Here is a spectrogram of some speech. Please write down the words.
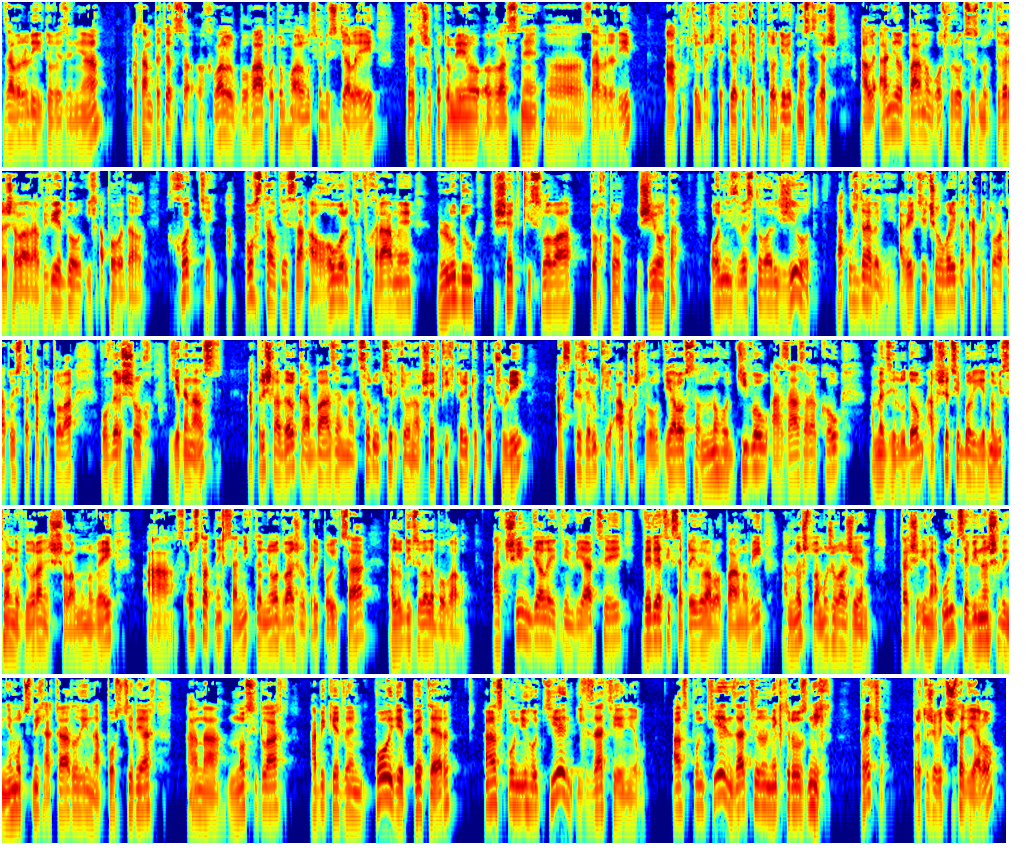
zavreli ich do väzenia a tam Peter sa chválil Boha a potom ho, ale musíme byť ďalej, pretože potom jeho vlastne uh, zavreli. A tu chcem prečítať 5. kapitol, 19. verš. Ale aniel pánov otvoril cez noc dvere žalára, vyviedol ich a povedal, chodte a postavte sa a hovorte v chráme ľudu všetky slova tohto života. Oni zvestovali život a uzdravenie. A viete, čo hovorí tá kapitola, táto istá kapitola vo veršoch 11? A prišla veľká bázeň na celú církev, na všetkých, ktorí tu počuli a skrze ruky apoštolov dialo sa mnoho divov a zázrakov medzi ľudom a všetci boli jednomyselne v dvorane Šalamunovej a z ostatných sa nikto neodvážil pripojiť sa a ľudí zveleboval a čím ďalej, tým viacej veriacich sa pridávalo pánovi a množstva mužov a žien. Takže i na ulice vynašli nemocných a kádli na posteliach a na nosidlách, aby keď len pôjde Peter, aspoň jeho tieň ich zatienil. Aspoň tieň zatienil niektorého z nich. Prečo? Pretože viete, čo sa dialo?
